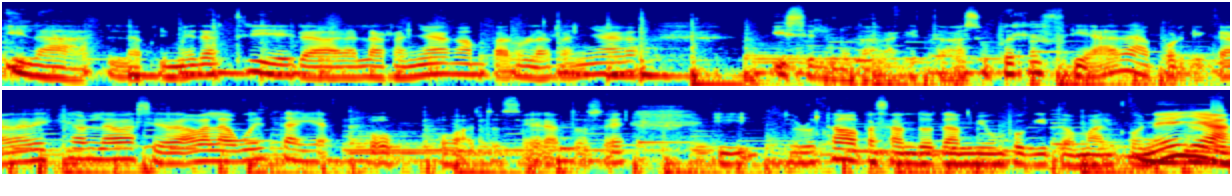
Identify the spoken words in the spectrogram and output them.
Y la, la primera actriz era la Rañaga, Amparo la Rañaga, y se le notaba que estaba súper resfriada, porque cada vez que hablaba se daba la vuelta y oh, oh, a toser, a toser. Y yo lo estaba pasando también un poquito mal con ella.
